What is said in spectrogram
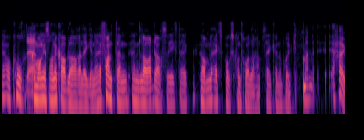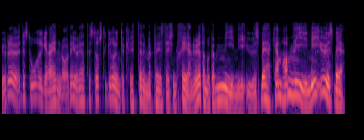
Ja, og hvor, hvor, mange sånne kabler har jeg liggende? Jeg fant en, en lader som gikk til gamle Xbox-kontrolleren som jeg kunne bruke. Men her er jo det, det store greiene, da. Det er jo det at det største grunnen til å kvitte det med PlayStation 3 nå er at de bruker mini-USB. Hvem har mini-USB?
